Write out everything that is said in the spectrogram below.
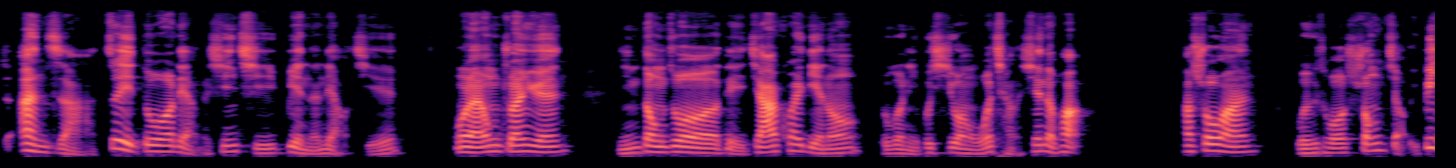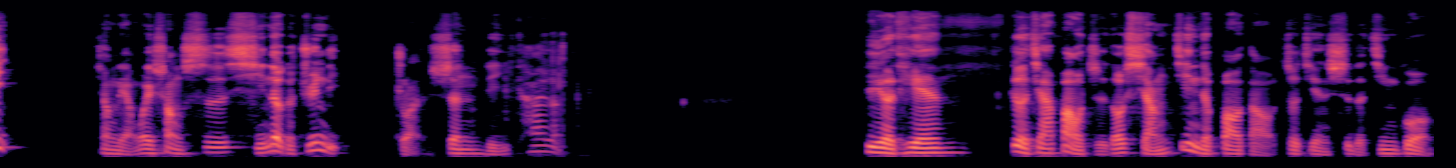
这案子啊，最多两个星期便能了结。木莱翁专员，您动作得加快点哦，如果你不希望我抢先的话。”他说完，维克托双脚一并，向两位上司行了个军礼，转身离开了。第二天，各家报纸都详尽地报道这件事的经过，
